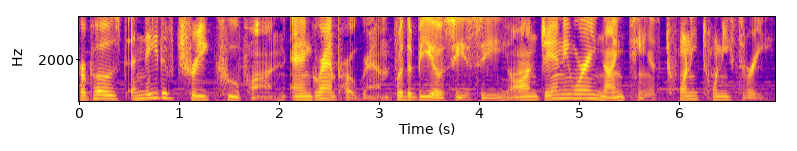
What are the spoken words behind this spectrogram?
proposed a native tree coupon and grant program for the BOCC on January 19, 2023.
